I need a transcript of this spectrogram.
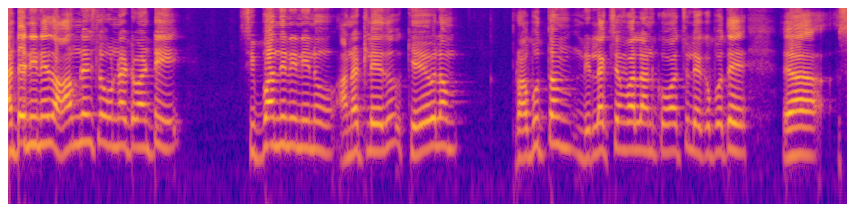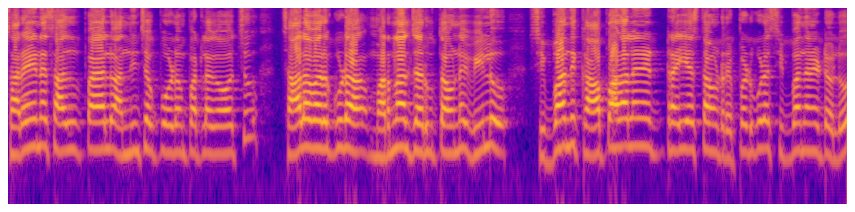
అంటే నేనేదో అంబులెన్స్లో ఉన్నటువంటి సిబ్బందిని నేను అనట్లేదు. కేవలం ప్రభుత్వం నిర్లక్ష్యం వల్ల అనుకోవచ్చు లేకపోతే సరైన సదుపాయాలు అందించకపోవడం పట్ల కావచ్చు. చాలా వరకు కూడా మరణాలు జరుగుతూ ఉన్నాయి. వీళ్ళు సిబ్బంది కాపాడాలనే ట్రై చేస్తూ ఉంటారు. ఎప్పుడు కూడా సిబ్బంది అనేటోళ్ళు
